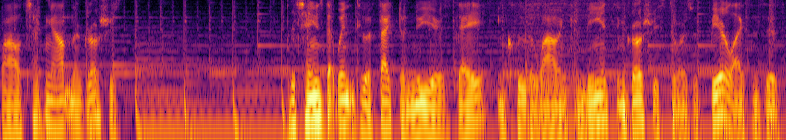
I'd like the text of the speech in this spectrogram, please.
while checking out in their groceries the change that went into effect on New Year's Day include allowing convenience and grocery stores with beer licenses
